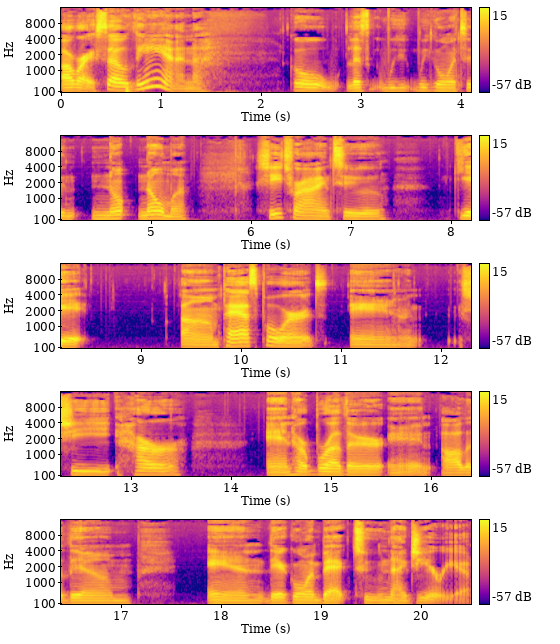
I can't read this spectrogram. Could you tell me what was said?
all right. So then, go. Let's we we going to no, Noma. She trying to get um, passports, and she her and her brother and all of them, and they're going back to Nigeria.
